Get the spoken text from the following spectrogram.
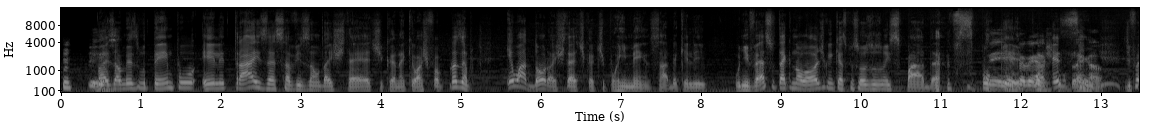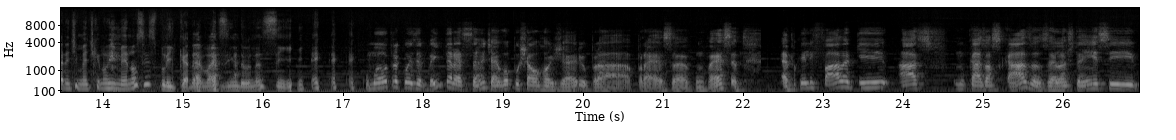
Mas ao mesmo tempo ele traz essa visão da estética, né? Que eu acho, por exemplo, eu adoro a estética tipo He-Man, sabe? Aquele universo tecnológico em que as pessoas usam espada. Por sim, quê? Eu também Porque, acho muito legal. Diferentemente que no He-Man não se explica, né? Mas em Duna, sim. Uma outra coisa bem interessante, aí eu vou puxar o Rogério para essa conversa, é porque ele fala que as, no caso as casas, elas têm esse,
